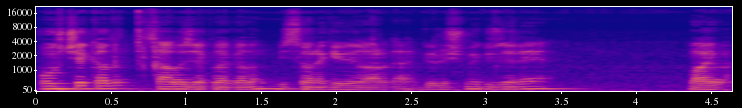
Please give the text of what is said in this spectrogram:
Hoşça kalın. Sağlıcakla kalın. Bir sonraki videolarda görüşmek üzere. Bay bay.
